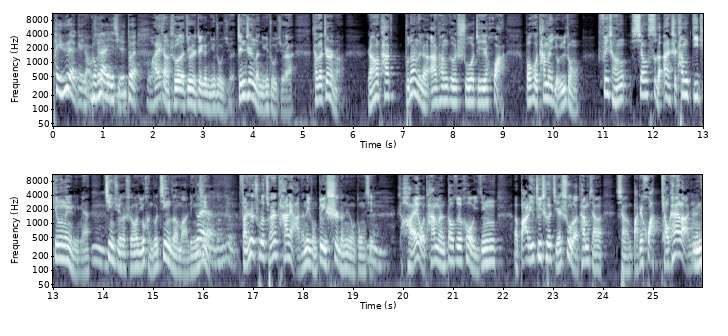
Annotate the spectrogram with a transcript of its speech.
配乐给融在一起。对，我还想说的就是这个女主角，真正的女主角，她在这儿呢。然后她不断的跟阿汤哥说这些话，包括他们有一种非常相似的暗示。他们迪厅那里面进去的时候有很多镜子嘛，临近冷静。反射出的全是他俩的那种对视的那种东西。还有他们到最后已经呃巴黎追车结束了，他们想想把这话挑开了，你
